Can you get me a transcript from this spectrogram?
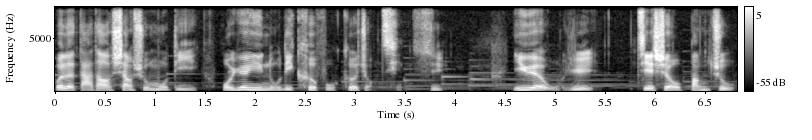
为了达到上述目的，我愿意努力克服各种情绪。一月五日，接受帮助。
